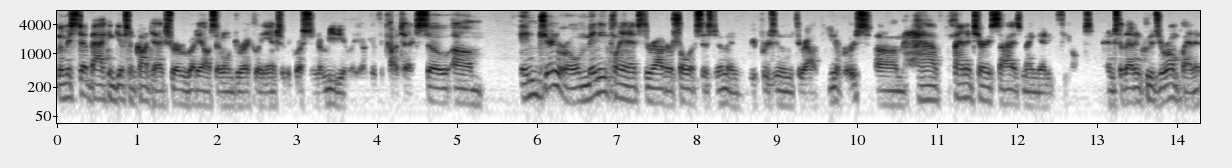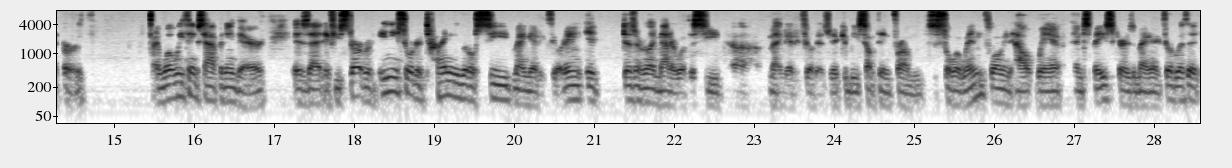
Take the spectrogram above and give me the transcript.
let me step back and give some context for everybody else. I won't directly answer the question immediately. I'll give the context. So, um, in general, many planets throughout our solar system, and we presume throughout the universe, um, have planetary sized magnetic fields. And so that includes your own planet, Earth. And what we think is happening there is that if you start with any sort of tiny little seed magnetic field, and it doesn't really matter what the seed uh, magnetic field is. It could be something from solar wind flowing out way in space, carries a magnetic field with it.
